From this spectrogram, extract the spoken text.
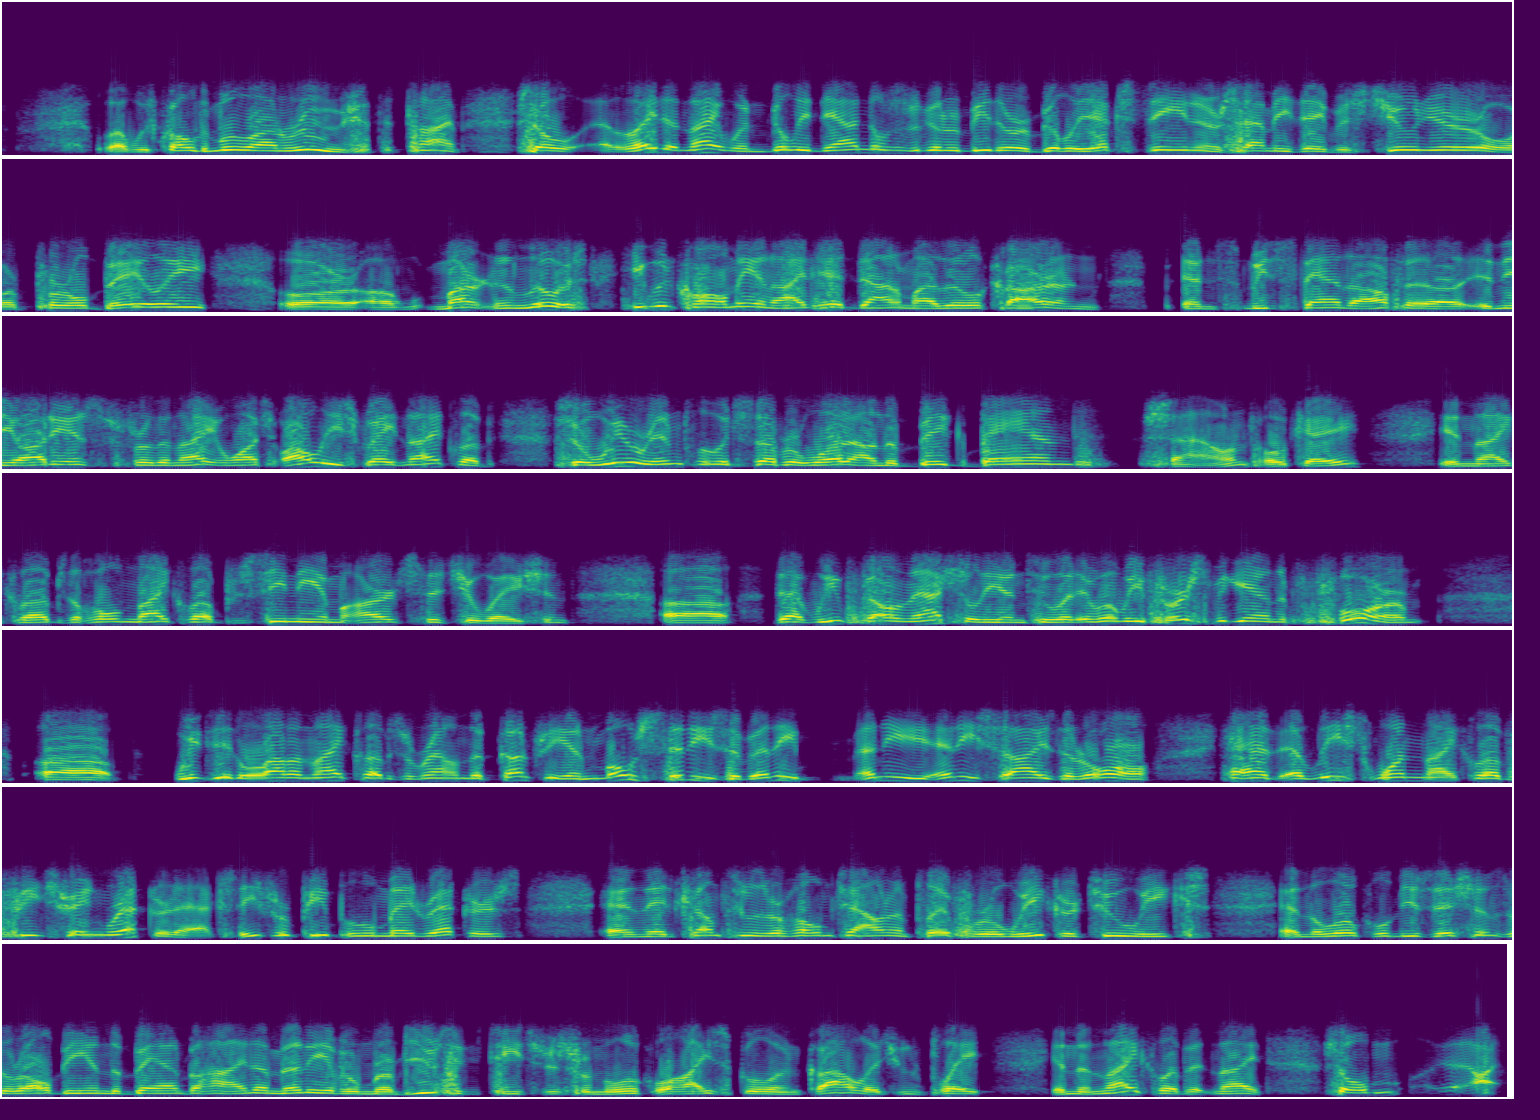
it was called the Moulin Rouge at the time. So uh, late at night, when Billy Daniels was going to be there, or Billy Eckstine, or Sammy Davis Jr., or Pearl Bailey, or uh, Martin and Lewis, he would call me, and I'd head down in my little car and and we'd stand off uh, in the audience for the night and watch all these great nightclubs. So we were influenced number one on the big band sound, okay, in nightclubs, the whole nightclub proscenium art situation, uh, that we fell naturally into it. And when we first began to perform, uh, we did a lot of nightclubs around the country, and most cities of any any any size at all had at least one nightclub featuring record acts. These were people who made records, and they'd come through their hometown and play for a week or two weeks, and the local musicians would all be in the band behind them. Many of them were music teachers from the local high school and college who'd play in the nightclub at night. So,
